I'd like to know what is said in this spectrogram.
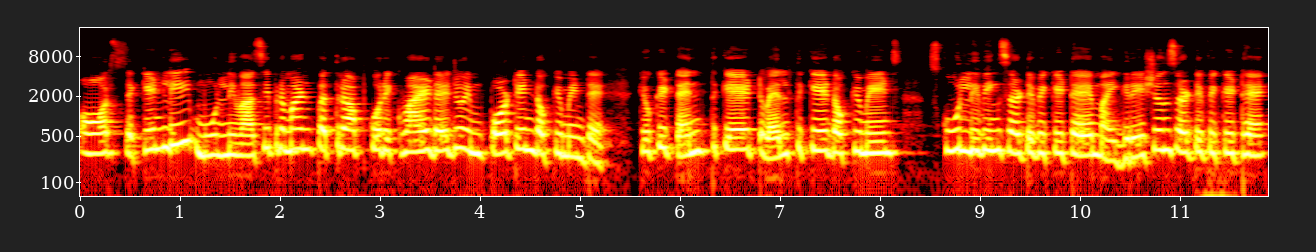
और सेकेंडली मूल निवासी प्रमाण पत्र आपको रिक्वायर्ड है, जो इम्पोर्टेंट डॉक्यूमेंट है, क्योंकि टेंथ के ट्वेल्थ के डॉक्यूमेंट्स स्कूल लिविंग सर्टिफिकेट है, माइग्रेशन सर्टिफिकेट है,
